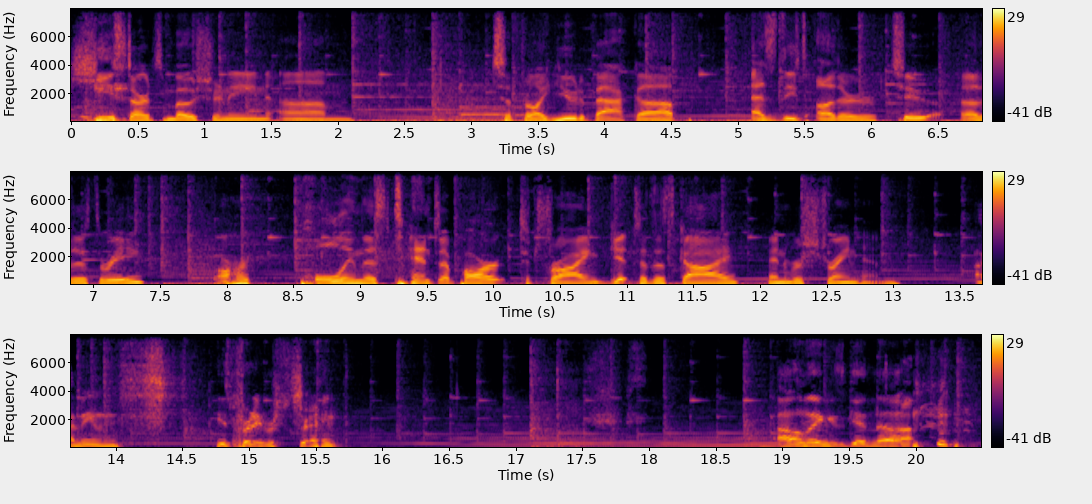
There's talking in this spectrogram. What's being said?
he starts motioning um to for like you to back up as these other two other three are pulling this tent apart to try and get to this guy and restrain him. I mean, he's pretty restrained. I don't think he's getting up.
